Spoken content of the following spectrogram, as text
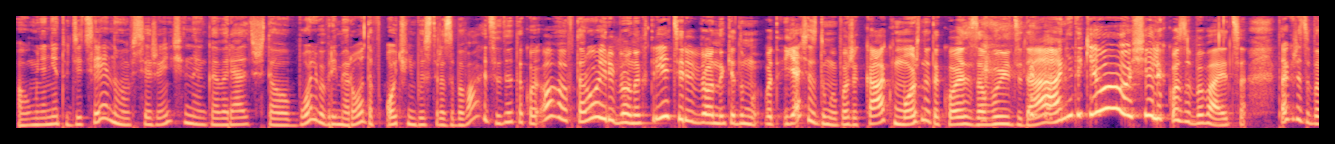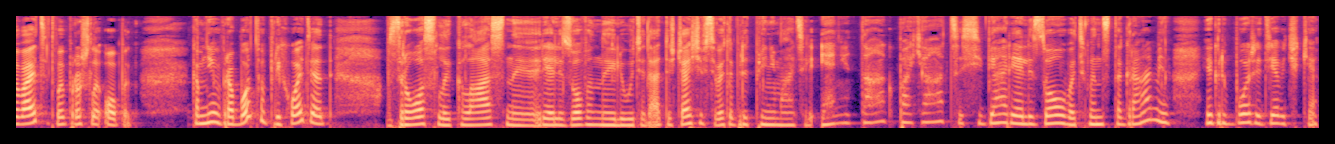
а у меня нету детей, но все женщины говорят, что боль во время родов очень быстро забывается. И ты такой, а, второй ребенок, третий ребенок. Я думаю, вот я сейчас думаю, боже, как можно такое забыть, да? Они такие, о, вообще легко забывается. Также забывается твой прошлый опыт. Ко мне в работу приходят взрослые, классные, реализованные люди, да, то есть чаще всего это предприниматели, и они так боятся себя реализовывать в Инстаграме. Я говорю, боже, девочки,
